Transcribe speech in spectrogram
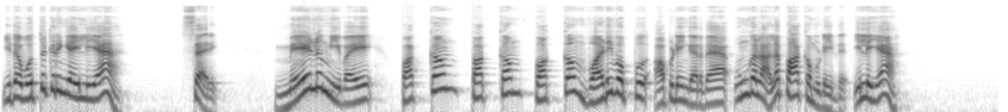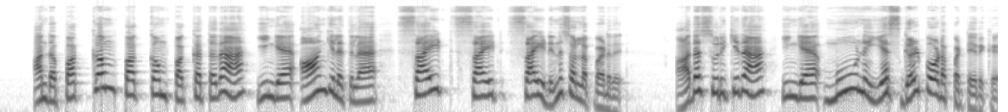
இதை ஒத்துக்கிறீங்க இல்லையா? சரி. மேலும் இவை பக்கம் பக்கம் பக்கம் வடிவப்பு அப்படிங்கிறத உங்களால பார்க்க முடியுது இல்லையா? அந்த பக்கம் பக்கம் பக்கத்தை தான் இங்க ஆங்கிலத்துல சைட் சைட் சைடுன்னு சொல்லப்படுது. அதை சுருக்கி தான் இங்க மூணு எஸ்கள் போடப்பட்டிருக்கு.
